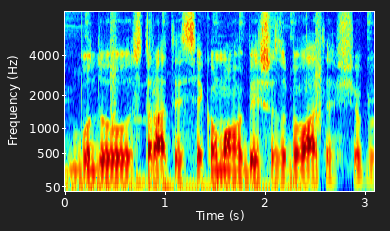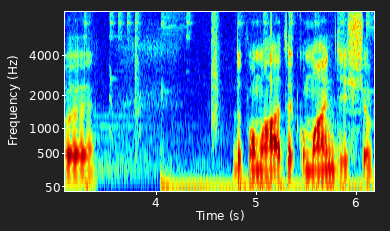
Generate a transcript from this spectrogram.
буду старатися якомога більше забивати, щоб е, допомагати команді, щоб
